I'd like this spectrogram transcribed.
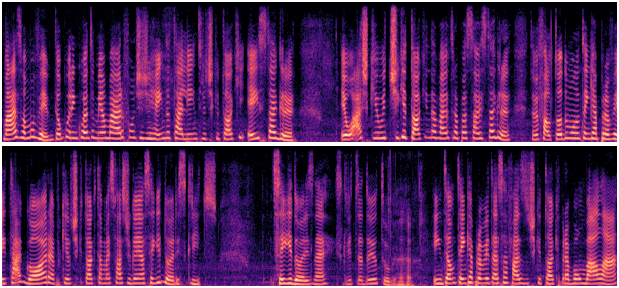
Mas vamos ver. Então, por enquanto, a minha maior fonte de renda está ali entre TikTok e Instagram. Eu acho que o TikTok ainda vai ultrapassar o Instagram. Então eu falo, todo mundo tem que aproveitar agora, porque o TikTok tá mais fácil de ganhar seguidores, inscritos. Seguidores, né? Inscritos é do YouTube. Então tem que aproveitar essa fase do TikTok para bombar lá,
